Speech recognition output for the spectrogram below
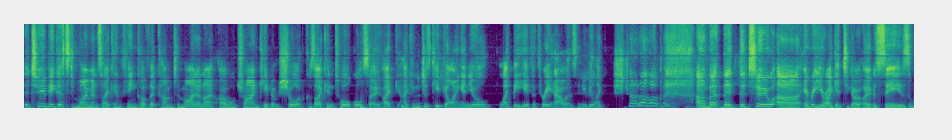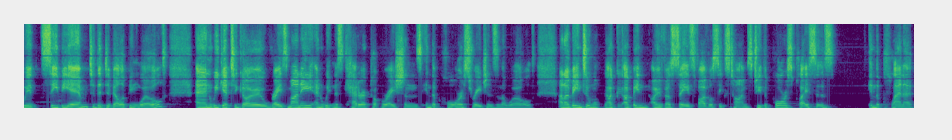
the two biggest moments I can think of that come to mind, and I, I will try and keep them short because I can talk also. I, I can just keep going and you'll like be here for three hours and you'll be like, shut up. Um, but the, the two are every year I get to go overseas with CBM to the developing world, and we get to go raise money and witness cataract operations in the poorest regions in the world. And I've been to, I've been overseas five or six times to the poorest places in the planet.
